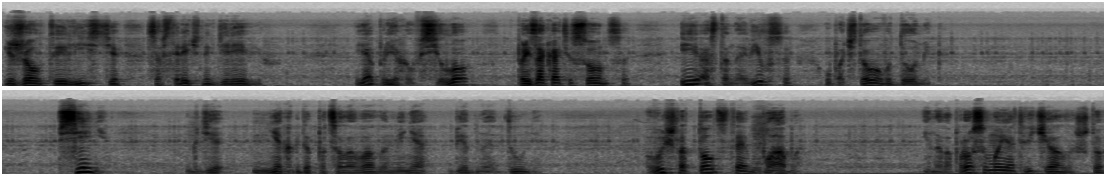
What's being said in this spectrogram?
и желтые листья со встречных деревьев. Я приехал в село при закате солнца и остановился у почтового домика. В сене, где некогда поцеловала меня бедная Дуня, вышла толстая баба вопросы мои отвечала, что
